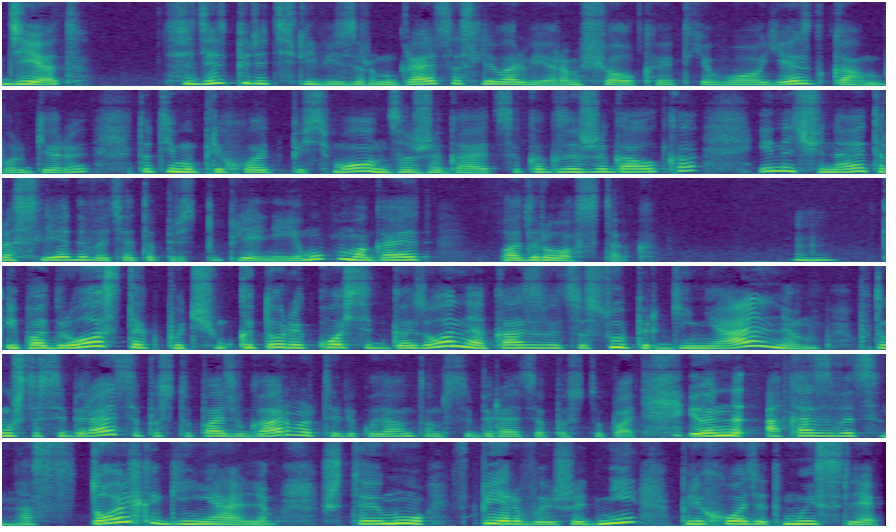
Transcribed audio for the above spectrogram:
дед сидит перед телевизором, играется с револьвером, щелкает его, ест гамбургеры. Тут ему приходит письмо, он зажигается как зажигалка и начинает расследовать это преступление. Ему помогает подросток. Mm-hmm. И подросток, который косит газоны, оказывается супер гениальным, потому что собирается поступать в Гарвард или куда он там собирается поступать. И он оказывается настолько гениальным, что ему в первые же дни приходят мысли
